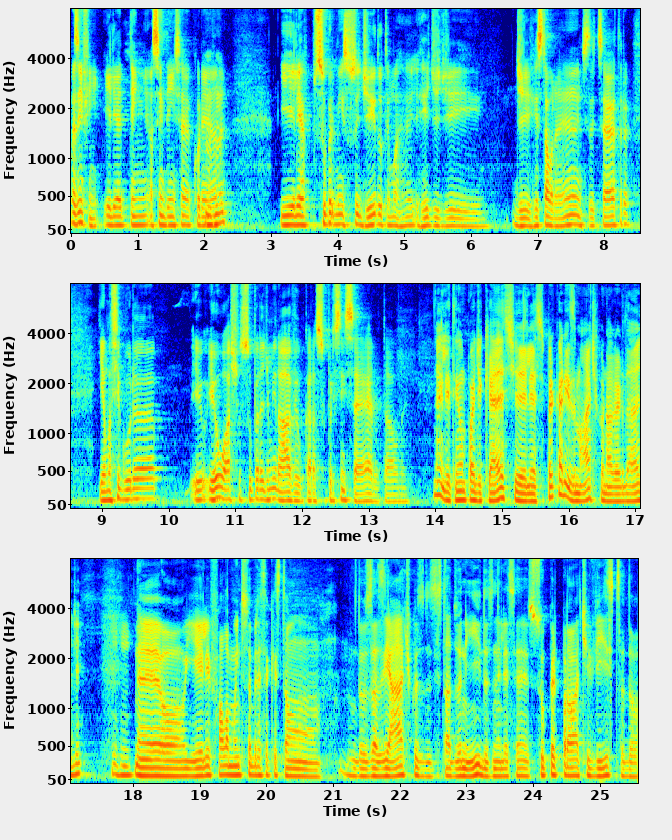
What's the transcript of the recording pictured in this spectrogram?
Mas enfim, ele é, tem ascendência coreana uhum. e ele é super bem sucedido, tem uma rede de, de restaurantes, etc. E é uma figura, eu, eu acho super admirável, um cara super sincero e tal, né? É, ele tem um podcast, ele é super carismático, na verdade. Uhum. É, e ele fala muito sobre essa questão dos asiáticos dos Estados Unidos, né? ele é super pró-ativista do,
